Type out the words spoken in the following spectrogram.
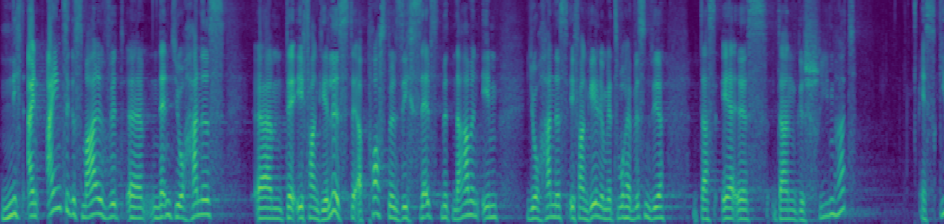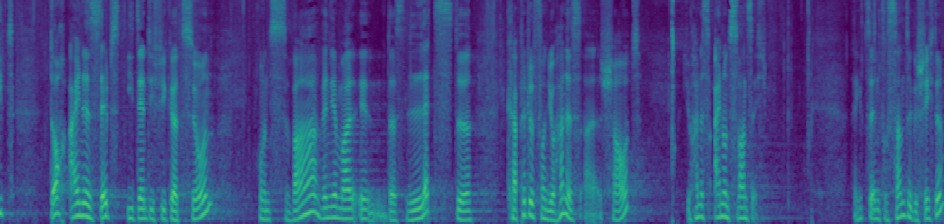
Nicht ein einziges Mal wird, äh, nennt Johannes ähm, der Evangelist, der Apostel, sich selbst mit Namen im Johannesevangelium. Jetzt woher wissen wir, dass er es dann geschrieben hat? Es gibt doch eine Selbstidentifikation. Und zwar, wenn ihr mal in das letzte Kapitel von Johannes äh, schaut, Johannes 21. Da gibt es eine interessante Geschichte.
